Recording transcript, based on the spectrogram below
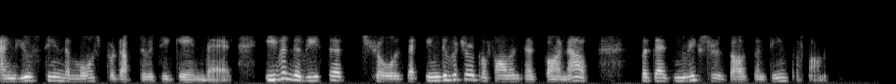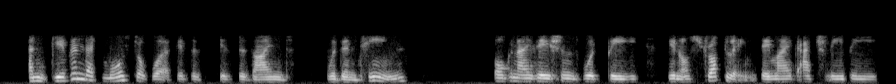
and you've seen the most productivity gain there. Even the research shows that individual performance has gone up but there's mixed results on team performance. And given that most of work is, is designed within teams, organizations would be, you know, struggling. They might actually be,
